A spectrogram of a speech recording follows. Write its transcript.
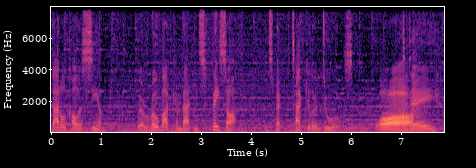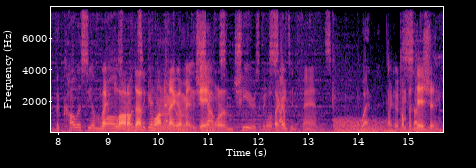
Battle Coliseum, where robot combatants face off in spectacular duels. Whoa. Today, the Coliseum like walls plot of that one Mega Man game where and cheers of excited like a, fans. When like a competition.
